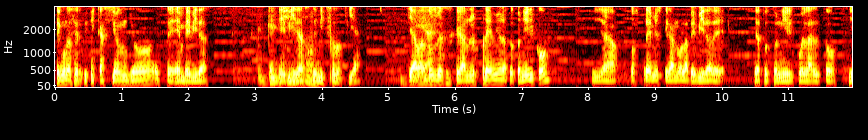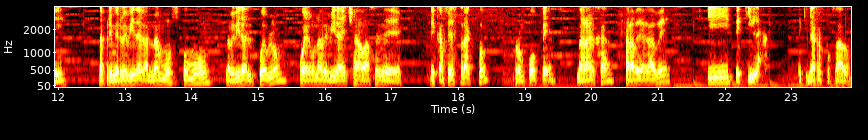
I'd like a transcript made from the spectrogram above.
tengo una certificación yo este, en bebidas, en bebidas de mixología. Ya van dos veces que gano el premio en Atotonilco, sí, ya dos premios que ganó la bebida de, de Atotonilco, el alto, sí. La primera bebida ganamos como la bebida del pueblo, fue una bebida hecha a base de, de café extracto, rompope, naranja, jarabe de agave y tequila, tequila reposado.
